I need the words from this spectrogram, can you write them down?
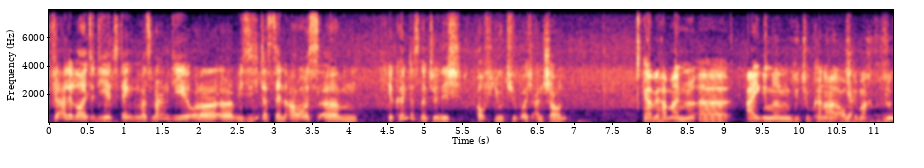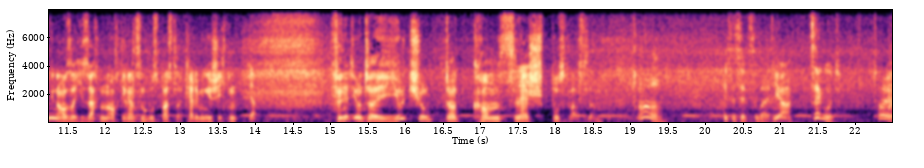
für alle Leute, die jetzt denken, was machen die oder äh, wie sieht das denn aus? Ähm, ihr könnt das natürlich auf YouTube euch anschauen. Ja, wir haben einen äh, eigenen YouTube-Kanal aufgemacht für genau solche Sachen, auch die ganzen Busbastler Academy-Geschichten. Ja. Findet ihr unter youtube.com slash Busbastler. Ah, ist es jetzt soweit? Ja. Sehr gut. Toll.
